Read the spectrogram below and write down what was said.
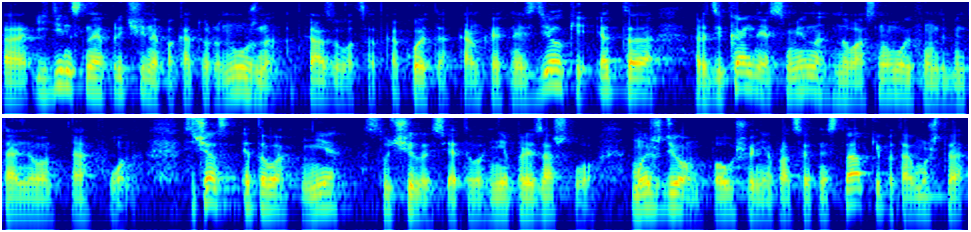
единственная причина, по которой нужно отказываться от какой-то конкретной сделки, это радикальная смена новостного и фундаментального э, фона. Сейчас этого не случилось, этого не произошло. Мы ждем повышения процентной ставки, потому что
